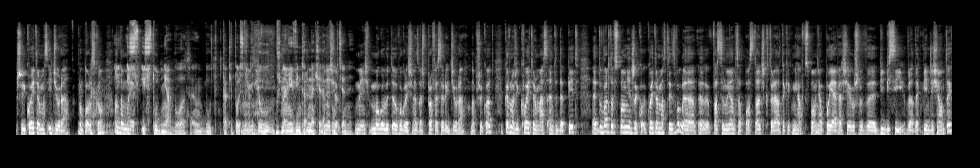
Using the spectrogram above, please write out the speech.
czyli Quatermass i dziura po polsku, on tam I, i, I studnia było, był taki polski nie, tytuł, przynajmniej w internecie tak funkcjonuje. Mogłoby to w ogóle się nazwać Profesor i dziura na przykład. W każdym razie Quatermass and the Pit. E, tu warto wspomnieć, że Quatermass to jest w ogóle e, fascynująca postać, która, tak jak Michał wspomniał, pojawia się już w BBC w latach 50. E,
